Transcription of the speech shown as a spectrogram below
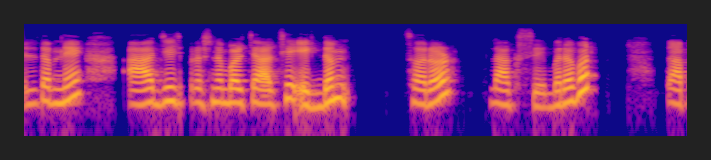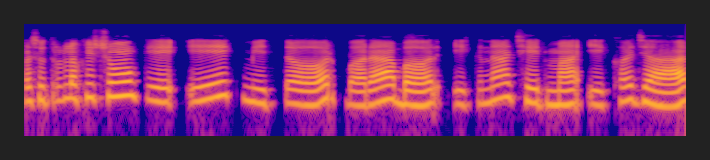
એટલે તમને આ જે પ્રશ્ન નંબર ચાર છે એકદમ સરળ લાગશે. બરાબર? તો આપણે સૂત્ર લખીશું કે એક મીટર બરાબર એકના છેદમાં એક હજાર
